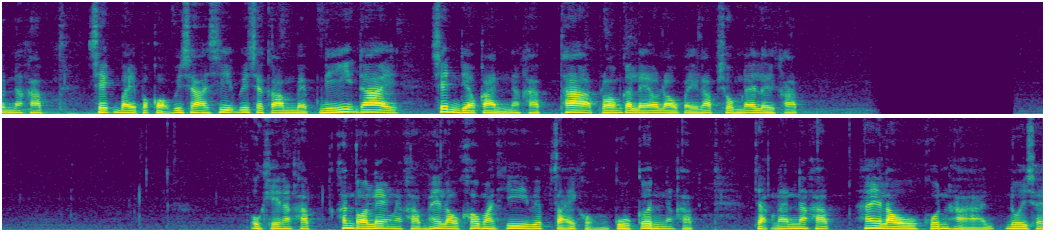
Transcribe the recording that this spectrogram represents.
นนะครับเช็คใบประกอบวิชาชีพเวชกรรมแบบนี้ได้เช่นเดียวกันนะครับ ถ้าพร้อมกันแล้วเราไปรับชมได้เลยครับ โอเคนะครับ ขั้นตอนแรกนะครับให้เราเข้ามาที่เว็บไซต์ของ Google นะครับ จากนั้นนะครับให้เราค้นหาโดยใช้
